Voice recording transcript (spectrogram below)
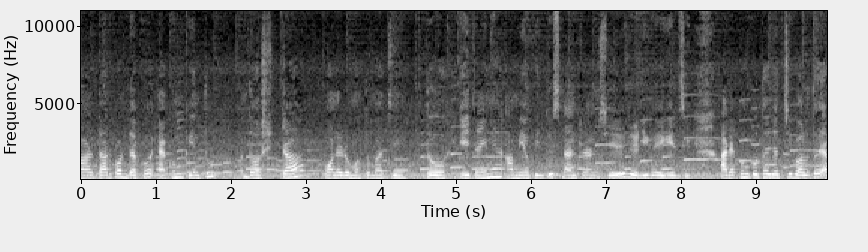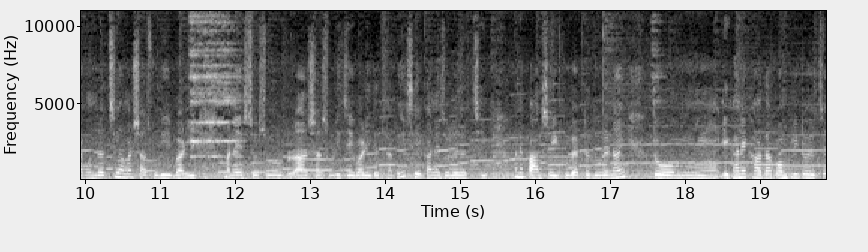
আর তারপর দেখো, এখন কিন্তু দশটা পনেরো মতো বাজে। তো এই টাইমে আমিও কিন্তু স্নান টান সেরে রেডি হয়ে গেছি। আর এখন কোথায় যাচ্ছি বলো তো? এখন যাচ্ছি আমার শাশুড়ির বাড়ি। মানে শ্বশুর আর শাশুড়ি যে বাড়িতে থাকে সেখানে চলে যাচ্ছি। মানে পাশেই, খুব একটা দূরে নয়। তো এখানে খাওয়া দাওয়া কমপ্লিট হয়েছে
